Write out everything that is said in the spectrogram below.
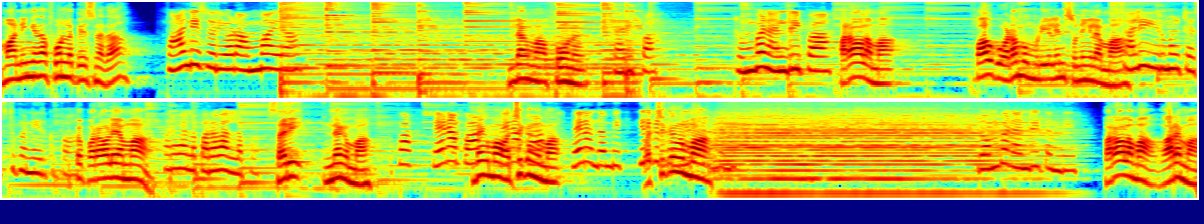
அம்மா நீங்கள் தான் ஃபோனில் பேசினதா? பாண்டீஸ்வரியோட அம்மாயா? இந்தாங்கம்மா ஃபோனு சரிப்பா. ரொம்ப நன்றிப்பா. பரவாயில்லம்மா. அப்பாவுக்கு உடம்பு முடியலைன்னு சொன்னீங்களேம்மா. சளி இருமல் டெஸ்ட் பண்ணியிருக்குப்பா. இப்போ பரவாயில்லையாம்மா? பரவாயில்ல பரவாயில்லப்பா. சரி இந்தாங்கம்மா. அப்பா வேணாம்ப்பா. இந்தாங்கம்மா. வச்சுக்கோங்கம்மா. வேணாம் தம்பி. இருக்கட்டும், வச்சுக்கோங்கம்மா. ரொம்ப நன்றி தம்பி. பரவாயில்லம்மா வரேம்மா.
